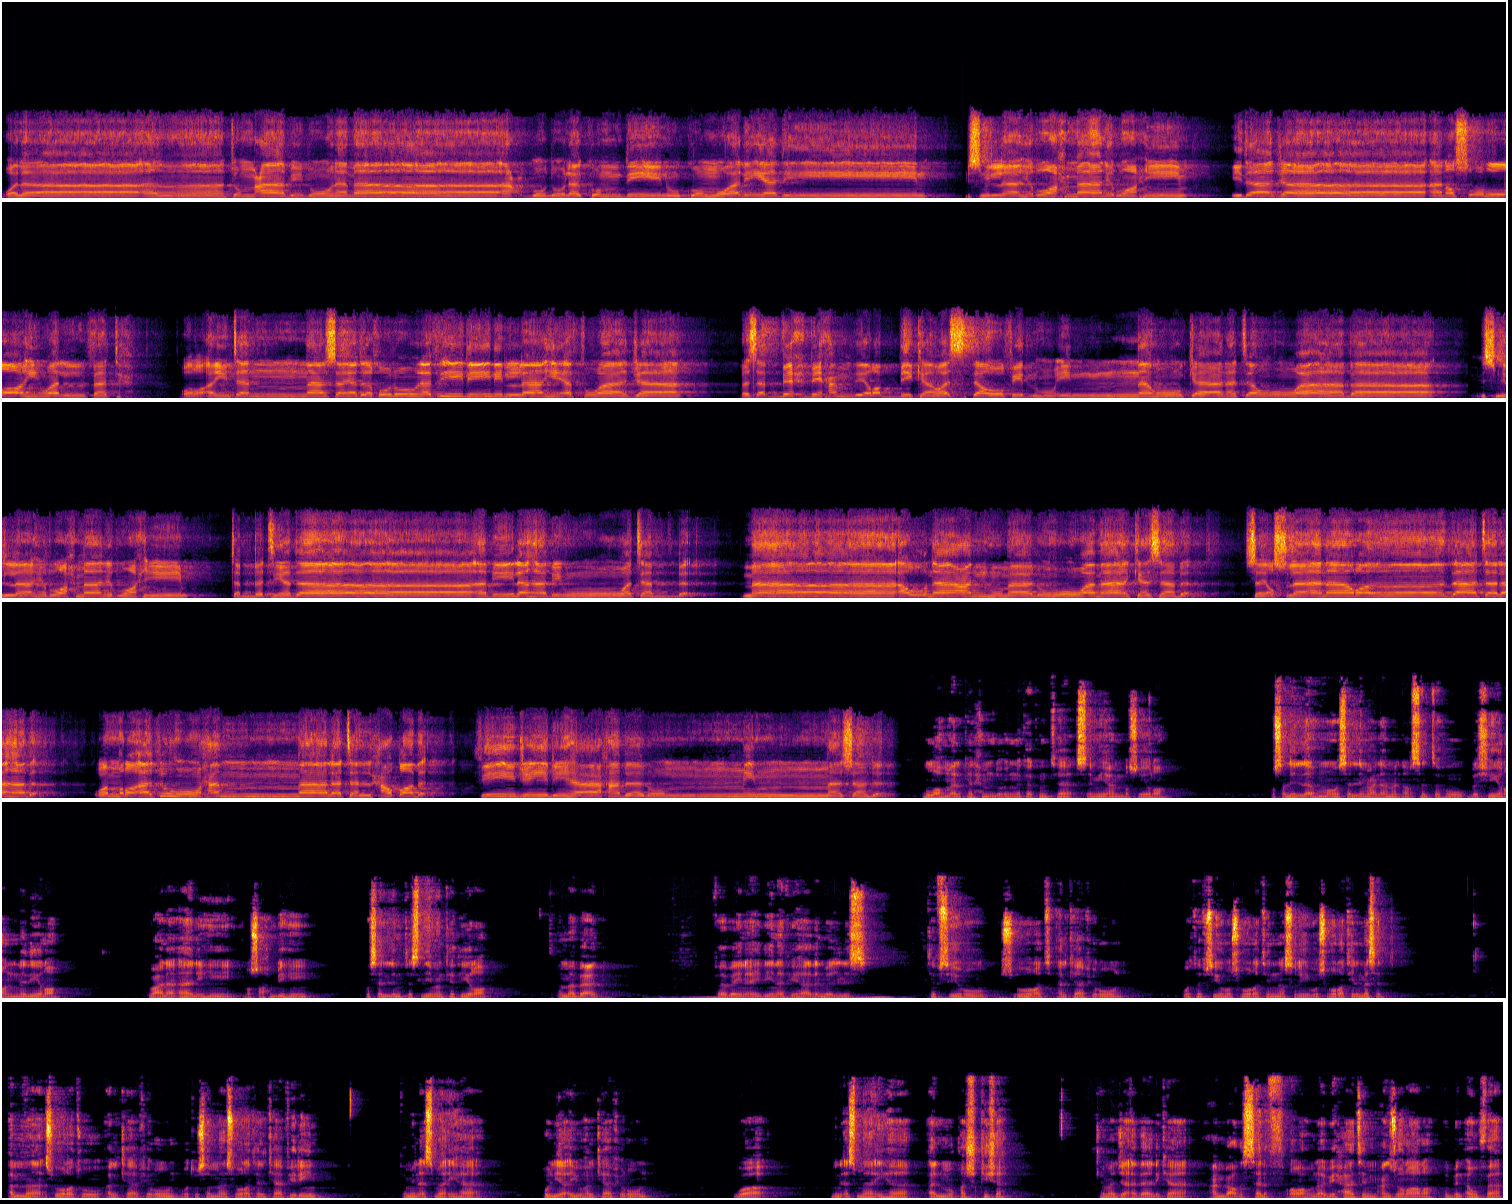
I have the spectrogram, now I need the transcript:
ولا أنتم عابدون ما أعبد لكم دينكم ولي دين بسم الله الرحمن الرحيم إذا جاء نصر الله والفتح ورأيت الناس يدخلون في دين الله أفواجا فسبح بحمد ربك واستغفره إنه كان توابا. بسم الله الرحمن الرحيم. تبت يدا أبي لهب وتب. ما أغنى عنه ماله وما كسب. سيصلى نارا ذات لهب. وامرأته حمالة الحطب في جيدها حبل من مسد اللهم لك الحمد إنك كنت سميعا بصيرا. وصل اللهم وسلم على من أرسلته بشيرا نذيرا. وعلى آله وصحبه وسلم تسليما كثيرا. أما بعد فبين أيدينا في هذا المجلس تفسير سورة الكافرون وتفسير سورة النصر وسورة المسد. أما سورة الكافرون وتسمى سورة الكافرين فمن أسمائها قل يا أيها الكافرون ومن أسمائها المقشقشة كما جاء ذلك عن بعض السلف رواه ابن أبي حاتم عن زرارة بن أوفى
